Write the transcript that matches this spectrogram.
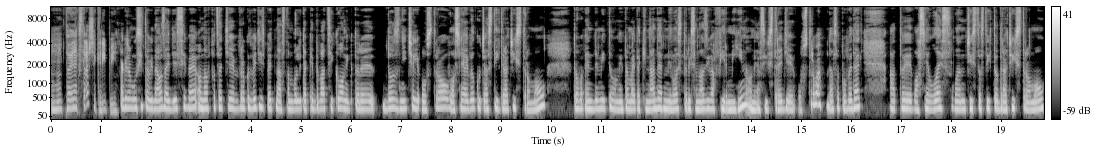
Mm-hmm, to je inak strašne creepy. Takže musí to byť naozaj desivé. Ono v podstate v roku 2015 tam boli také dva cyklóny, ktoré dosť zničili ostrov, vlastne aj veľkú časť tých dračích stromov, toho endemitu. On je tam aj taký nádherný les, ktorý sa nazýva Firmihin. On je asi v strede ostrova, dá sa povedať. A to je vlastne les len čisto z týchto dračích stromov.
